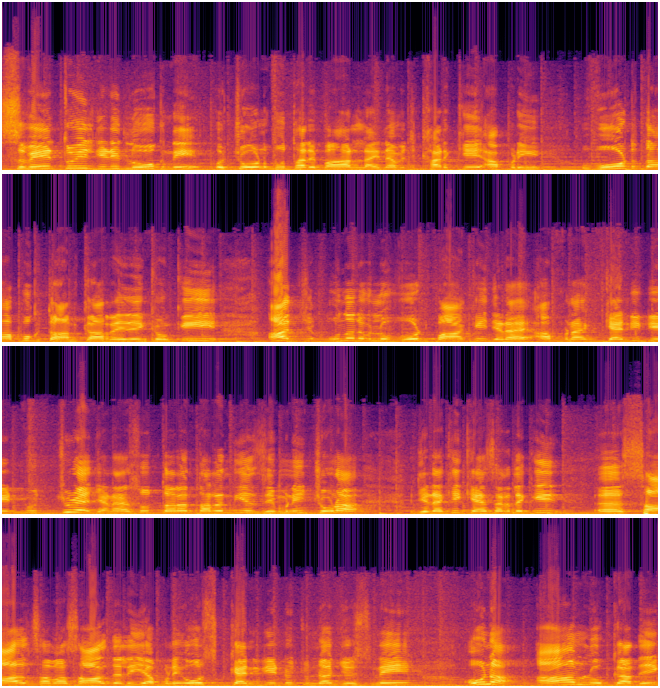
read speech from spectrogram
ਸਵੇਰ ਤੋਂ ਹੀ ਜਿਹੜੇ ਲੋਕ ਨੇ, ਉਹ ਚੋਣ ਬੂਥਾਂ ਦੇ ਬਾਹਰ ਲਾਈਨਾਂ ਵਿੱਚ ਖੜ ਕੇ ਆਪਣੀ ਵੋਟ ਦਾ ਭੁਗਤਾਨ ਕਰ ਰਹੇ ਨੇ ਕਿਉਂਕਿ ਅੱਜ ਉਹਨਾਂ ਦੇ ਵੱਲੋਂ ਵੋਟ ਪਾ ਕੇ ਜਿਹੜਾ ਹੈ ਆਪਣਾ ਕੈਂਡੀਡੇਟ ਨੂੰ ਚੁਣਿਆ ਜਾਣਾ ਸੋ ਤਰਨ ਤਾਰਨ ਦੀਆਂ ਜ਼ਿਮਨੀ ਚੋਣਾਂ, ਜਿਹੜਾ ਕਿ ਕਹਿ ਸਕਦੇ ਕਿ ਸਾਲ ਸਵਾ ਸਾਲ ਦੇ ਲਈ ਆਪਣੇ ਉਸ ਕੈਂਡੀਡੇਟ ਨੂੰ ਚੁਣਨਾ ਜਿਸ ਨੇ ਉਹਨਾਂ ਆਮ ਲੋਕਾਂ ਦੇ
